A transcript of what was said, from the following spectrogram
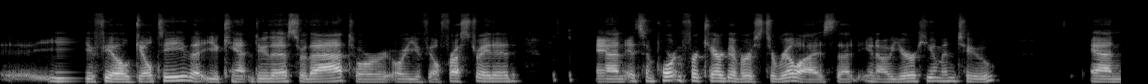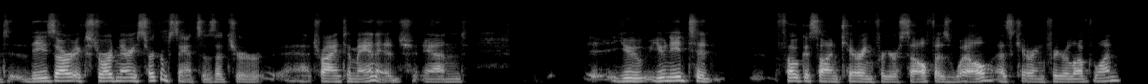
you, you feel guilty that you can't do this or that, or or you feel frustrated. And it's important for caregivers to realize that you know you're human too, and these are extraordinary circumstances that you're uh, trying to manage, and uh, you you need to focus on caring for yourself as well as caring for your loved one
